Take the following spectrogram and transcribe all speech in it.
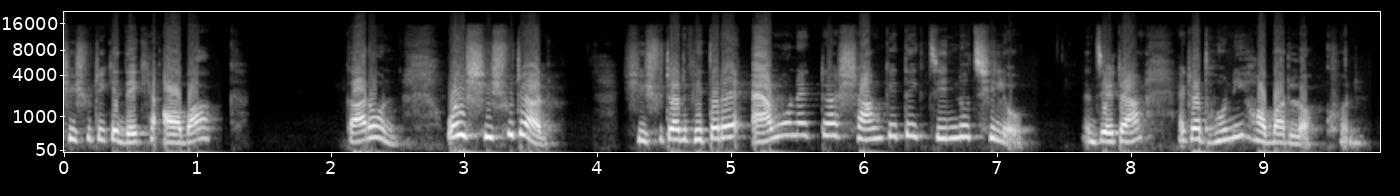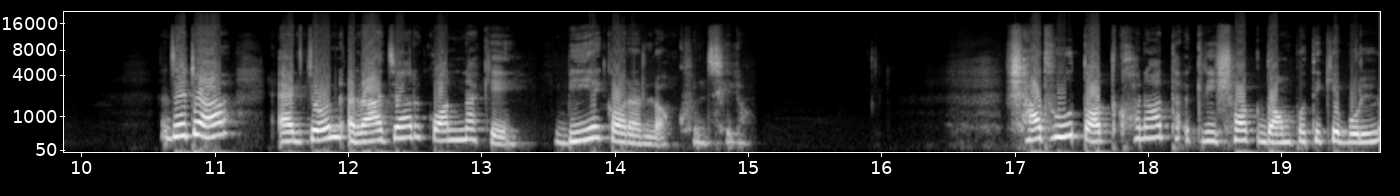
শিশুটিকে দেখে অবাক। কারণ ওই শিশুটার শিশুটার ভিতরে এমন একটা সাংকেতিক চিহ্ন ছিল, যেটা একটা ধনী হবার লক্ষণ, যেটা একজন রাজার কন্যাকে বিয়ে করার লক্ষণ ছিল। সাধু তৎক্ষণাৎ কৃষক দম্পতিকে বলল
